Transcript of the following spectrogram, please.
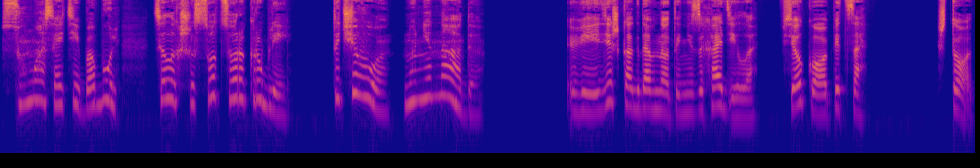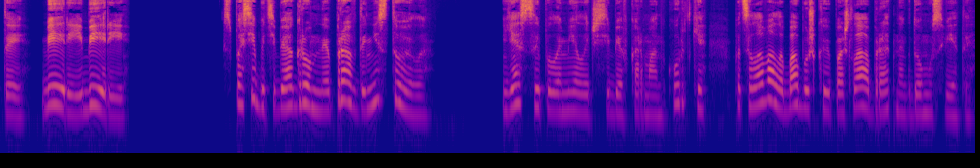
«С ума сойти, бабуль! Целых 640 рублей! Ты чего? Ну не надо. Видишь, как давно ты не заходила. Все копится. Что ты? Бери, бери. Спасибо тебе огромное, правда, не стоило. Я сыпала мелочь себе в карман куртки, поцеловала бабушку и пошла обратно к дому Светы.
